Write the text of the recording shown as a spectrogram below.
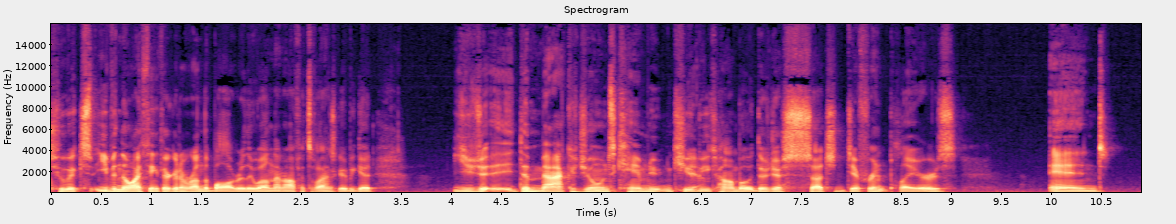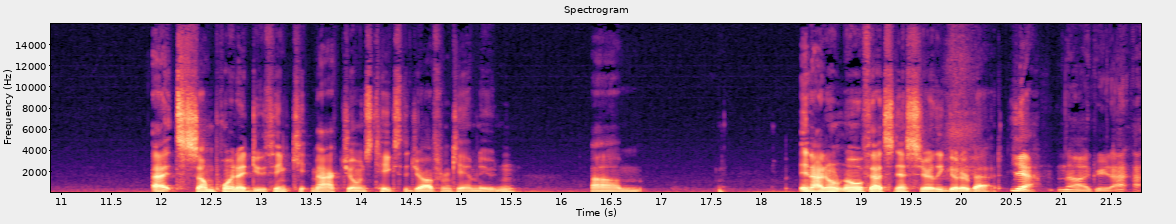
to ex- even though I think they're going to run the ball really well and that offensive line is going to be good. You ju- the Mac Jones Cam Newton QB Yeah. combo, they're just such different players, and at some point, I do think Mac Jones takes the job from Cam Newton. Um, and I don't know if that's necessarily good or bad. yeah, no, I agreed. I, I,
